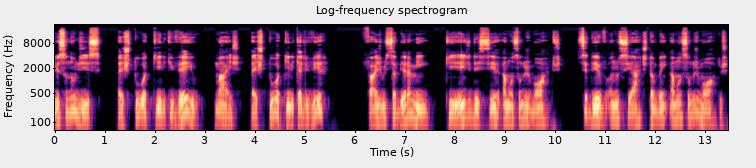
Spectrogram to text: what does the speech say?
isso não disse: És tu aquele que veio? Mas: És tu aquele que há de vir? Faz-me saber a mim, que hei de descer à mansão dos mortos, se devo anunciar-te também a mansão dos mortos,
